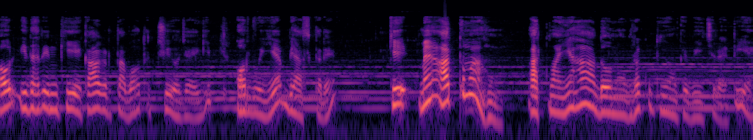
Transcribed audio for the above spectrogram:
और इधर इनकी एकाग्रता बहुत अच्छी हो जाएगी। और वो ये अभ्यास करें कि मैं आत्मा हूँ। आत्मा यहाँ दोनों भ्रकुटियों के बीच रहती है।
